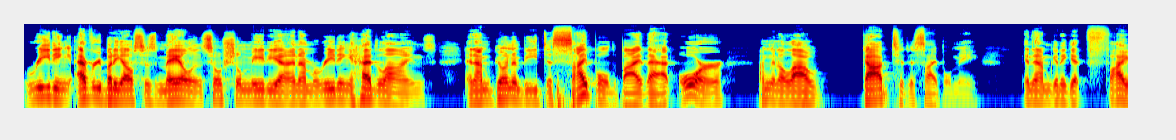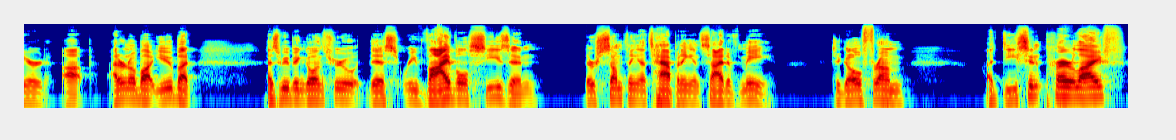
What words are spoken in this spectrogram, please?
reading everybody else's mail and social media, and I'm reading headlines, and I'm going to be discipled by that, or I'm going to allow God to disciple me, and I'm going to get fired up. I don't know about you, but as we've been going through this revival season, there's something that's happening inside of me to go from a decent prayer life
